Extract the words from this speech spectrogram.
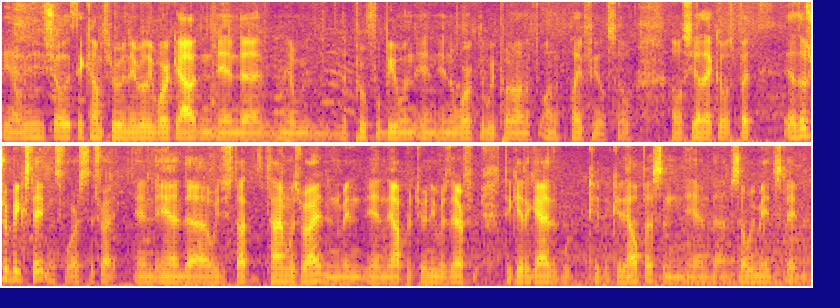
You know, we need to show that they come through and they really work out, and, and uh, you know, the proof will be when, in, in the work that we put on the, on the play field. So uh, we'll see how that goes. But yeah, those were big statements for us. That's right. And and uh, we just thought the time was right, and, and, and the opportunity was there for, to get a guy that could, could help us, and, and uh, so we made the statement.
